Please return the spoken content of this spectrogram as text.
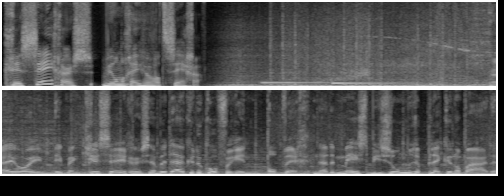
Chris Segers wil nog even wat zeggen. Hey hoi, ik ben Chris Segers en we duiken de koffer in. Op weg naar de meest bijzondere plekken op aarde.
